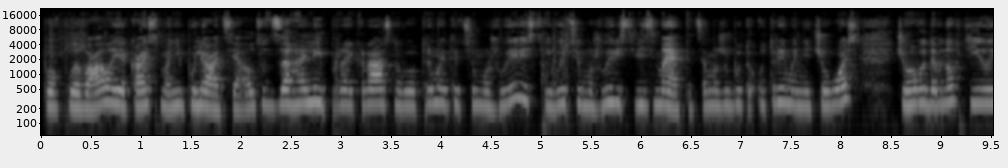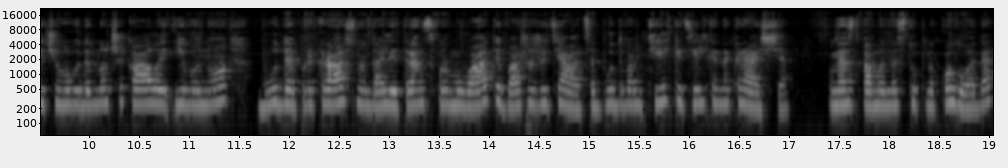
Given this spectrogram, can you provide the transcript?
повпливала якась маніпуляція. Але тут взагалі прекрасно ви отримаєте цю можливість, і ви цю можливість візьмете. Це може бути отримання чогось, чого ви давно хотіли, чого ви давно чекали, і воно буде прекрасно далі трансформувати ваше життя. Це буде вам тільки-тільки на краще. У нас з вами наступна колода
